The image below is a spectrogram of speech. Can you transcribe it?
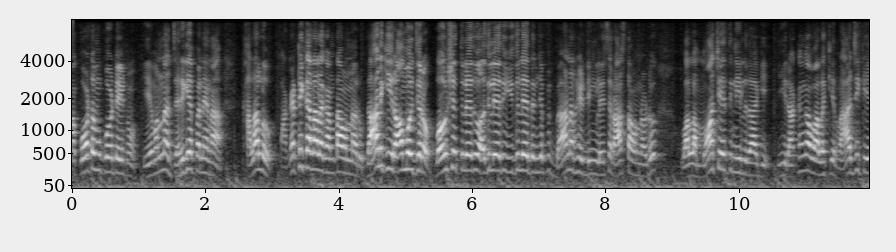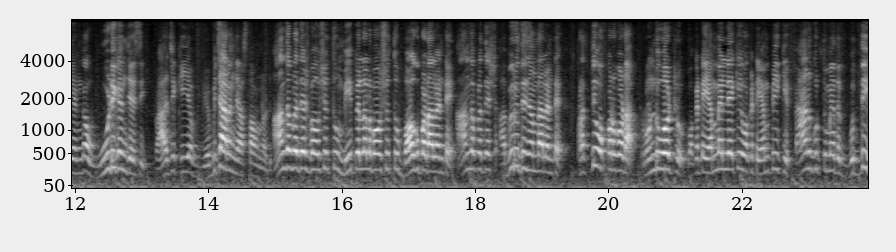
ఆ కూటమి కోటేయటం ఏమన్నా జరిగే పనేనా? కళలు పగటి కళలు గంటా ఉన్నారు. దానికి రామోజీరావు భవిష్యత్తు లేదు అది లేదు ఇది లేదని చెప్పి బ్యానర్ హెడ్డింగ్ వేసి రాస్తా ఉన్నాడు. వాళ్ళ మోచేతి నీళ్ళు దాగి ఈ రకంగా వాళ్ళకి రాజకీయంగా ఊడిగం చేసి రాజకీయ వ్యభిచారం చేస్తా ఉన్నాడు. ఆంధ్రప్రదేశ్ భవిష్యత్తు మీ పిల్లల భవిష్యత్తు బాగుపడాలంటే ఆంధ్రప్రదేశ్ అభివృద్ధి చెందాలంటే ప్రతి ఒక్కరు కూడా రెండు ఓట్లు ఒకటి ఎమ్మెల్యేకి ఒకటి ఎంపీకి ఫ్యాన్ గుర్తు మీద గుద్ది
